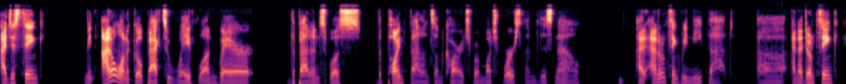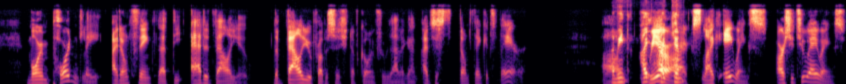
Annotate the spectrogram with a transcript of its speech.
I just think, I mean, I don't want to go back to wave one where the balance was the point balance on cards were much worse than it is now. I, I don't think we need that. Uh, and I don't think, more importantly, I don't think that the added value, the value proposition of going through that again, I just don't think it's there. I Uh, mean, I, rear I can. arcs like A wings, RZ2 A wings.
